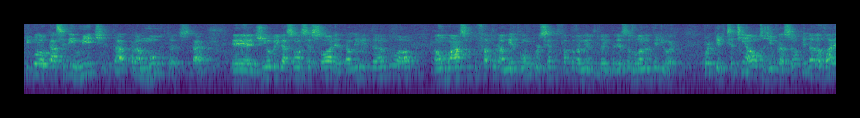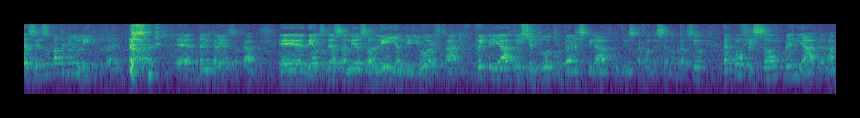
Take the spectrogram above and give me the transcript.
que colocasse limite tá, para multas tá, é, de obrigação acessória, tá, limitando ao, ao máximo do faturamento, 1% do faturamento da empresa do ano anterior. Por quê? Porque você tinha autos de infração que dava várias vezes o patrimônio líquido da, é, da empresa. Tá? É, dentro dessa mesma lei anterior, tá, foi criado o Instituto, da inspirado, tudo isso está acontecendo no Brasil, da confissão premiada. Né?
